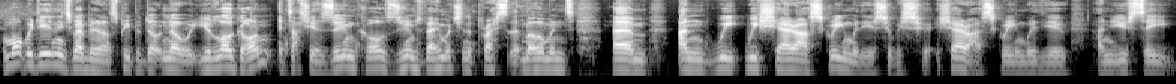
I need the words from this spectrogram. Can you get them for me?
and what we do in these webinars people don't know you log on it's actually a zoom call zoom's very much in the press at the moment um, and we we share our screen with you so we share our screen with you and you see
